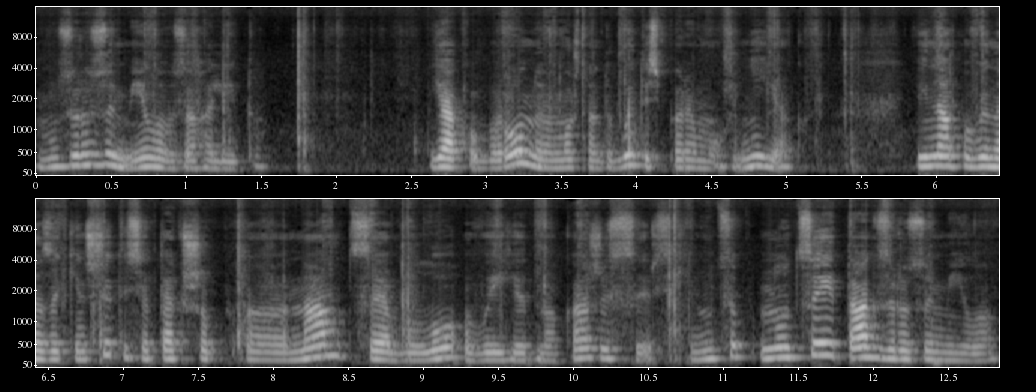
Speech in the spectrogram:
Ну, зрозуміло взагалі-то. Як обороною можна добитись перемоги? Ніяк. Війна повинна закінчитися так, щоб е, нам це було вигідно, каже Сирський. Ну це, ну, це і так зрозуміло.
